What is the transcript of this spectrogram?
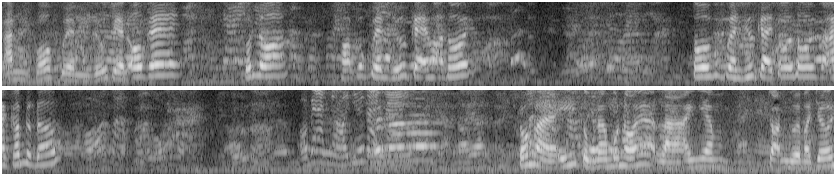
ăn có quyền giữ tiền ok. Tuấn đó họ có quyền giữ kệ họ thôi tôi có quyền giữ kệ tôi thôi có ai cấm được đâu. Ủa mấy anh ngồi dưới này nè. Tóm lại ý tùng đang muốn nói là anh em chọn người mà chơi.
